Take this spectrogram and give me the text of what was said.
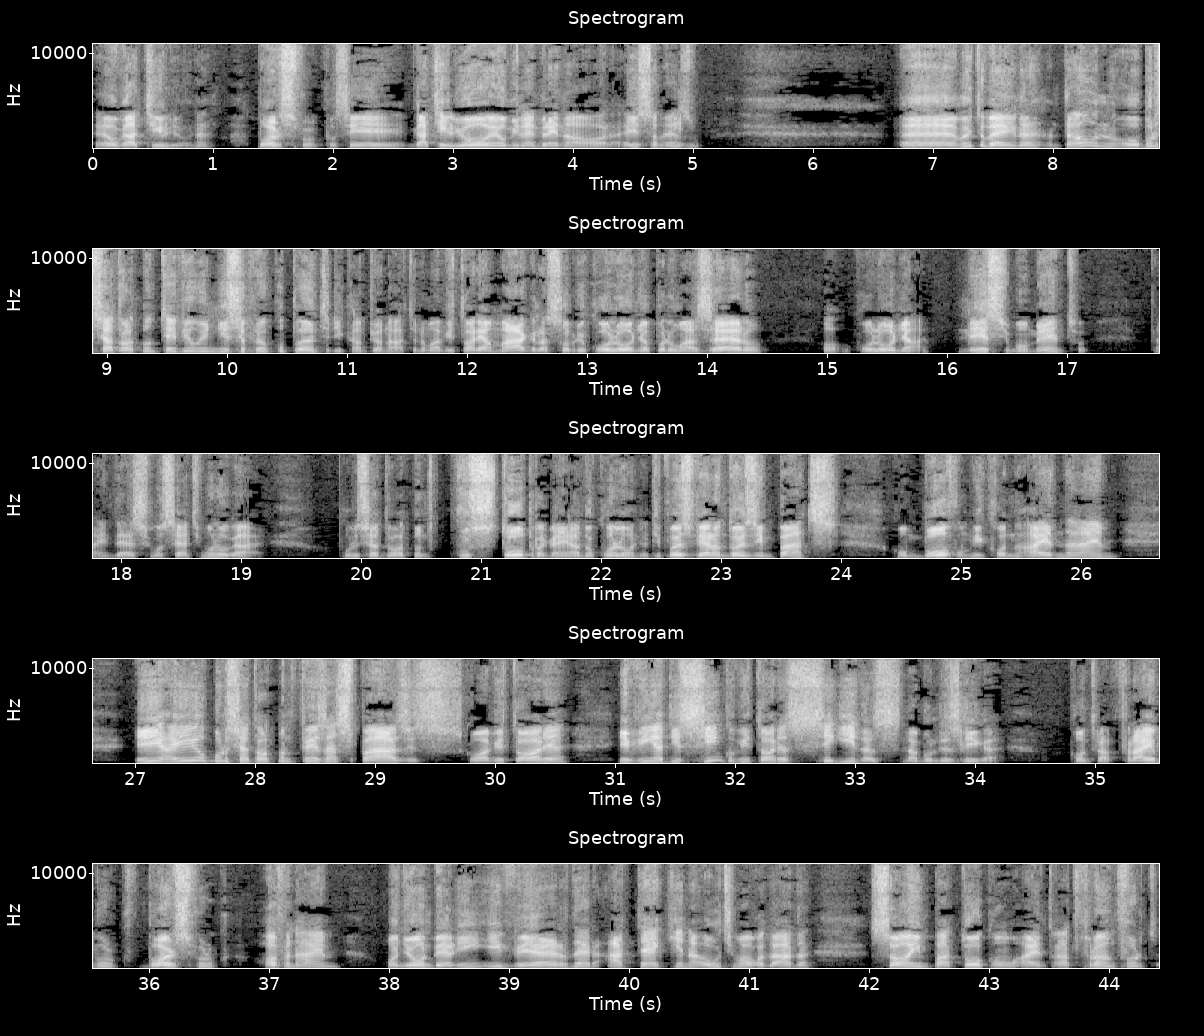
é o gatilho, né? Wolfsburg, você gatilhou, eu me lembrei na hora. É isso mesmo. É, muito bem, né? Então, o Borussia Dortmund teve um início preocupante de campeonato, numa vitória magra sobre o Colônia por 1 a 0. o Colônia, nesse momento, está em 17 lugar. O Borussia Dortmund custou para ganhar do Colônia. Depois vieram dois empates, com Bochum e com Heidenheim. E aí o Borussia Dortmund fez as pazes com a vitória e vinha de cinco vitórias seguidas na Bundesliga contra Freiburg, Wolfsburg, Hoffenheim, Union Berlin e Werder, até que na última rodada só empatou com a Eintracht Frankfurt,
